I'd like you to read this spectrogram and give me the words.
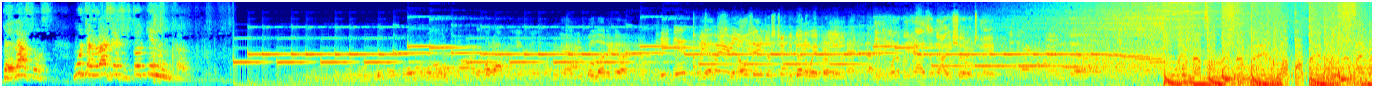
pedazos. Muchas gracias y estoy bien. hija. He did? Yes. The Hells Angels took the gun away from him. One of them has it now. He showed it to me. And, uh...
